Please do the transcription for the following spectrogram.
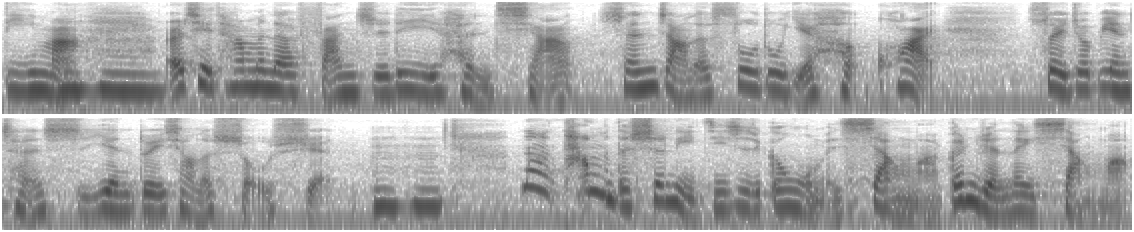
低嘛，而且它们的繁殖力很强，生长的速度也很快，所以就变成实验对象的首选。嗯哼，那它们的生理机制跟我们像吗？跟人类像吗？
